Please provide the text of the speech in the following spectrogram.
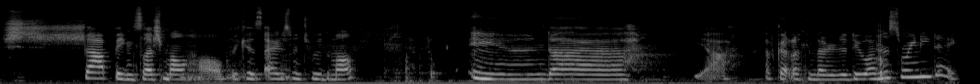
shopping slash mall haul because I just went to the mall. And, uh, yeah, I've got nothing better to do on this rainy day.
